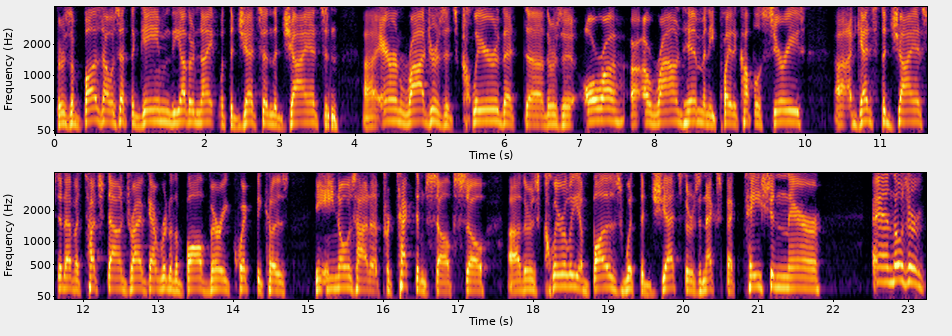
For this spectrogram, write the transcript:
there's a buzz. I was at the game the other night with the Jets and the Giants, and uh, Aaron Rodgers. It's clear that uh, there's an aura around him, and he played a couple of series uh, against the Giants. Did have a touchdown drive, got rid of the ball very quick because he, he knows how to protect himself. So uh, there's clearly a buzz with the Jets. There's an expectation there. And those are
